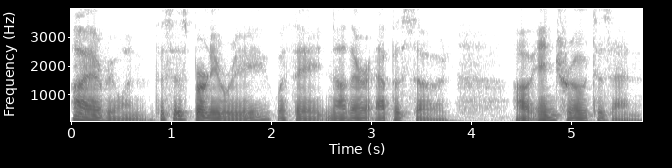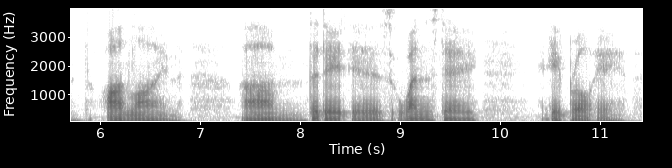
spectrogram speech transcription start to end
Hi everyone, this is Bernie Rhie with another episode of Intro to Zen online. Um, the date is Wednesday, April 8th.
